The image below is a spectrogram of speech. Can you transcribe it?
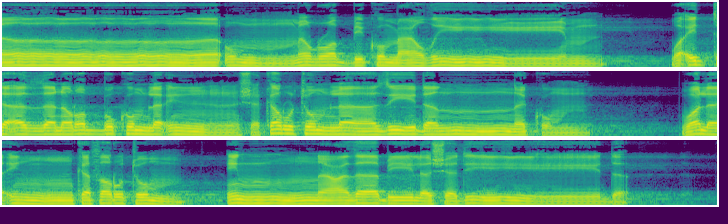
من ربكم عظيم. وإذ تأذن ربكم لئن شكرتم لازيدنكم. ولئن كفرتم إن عذابي لشديد.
